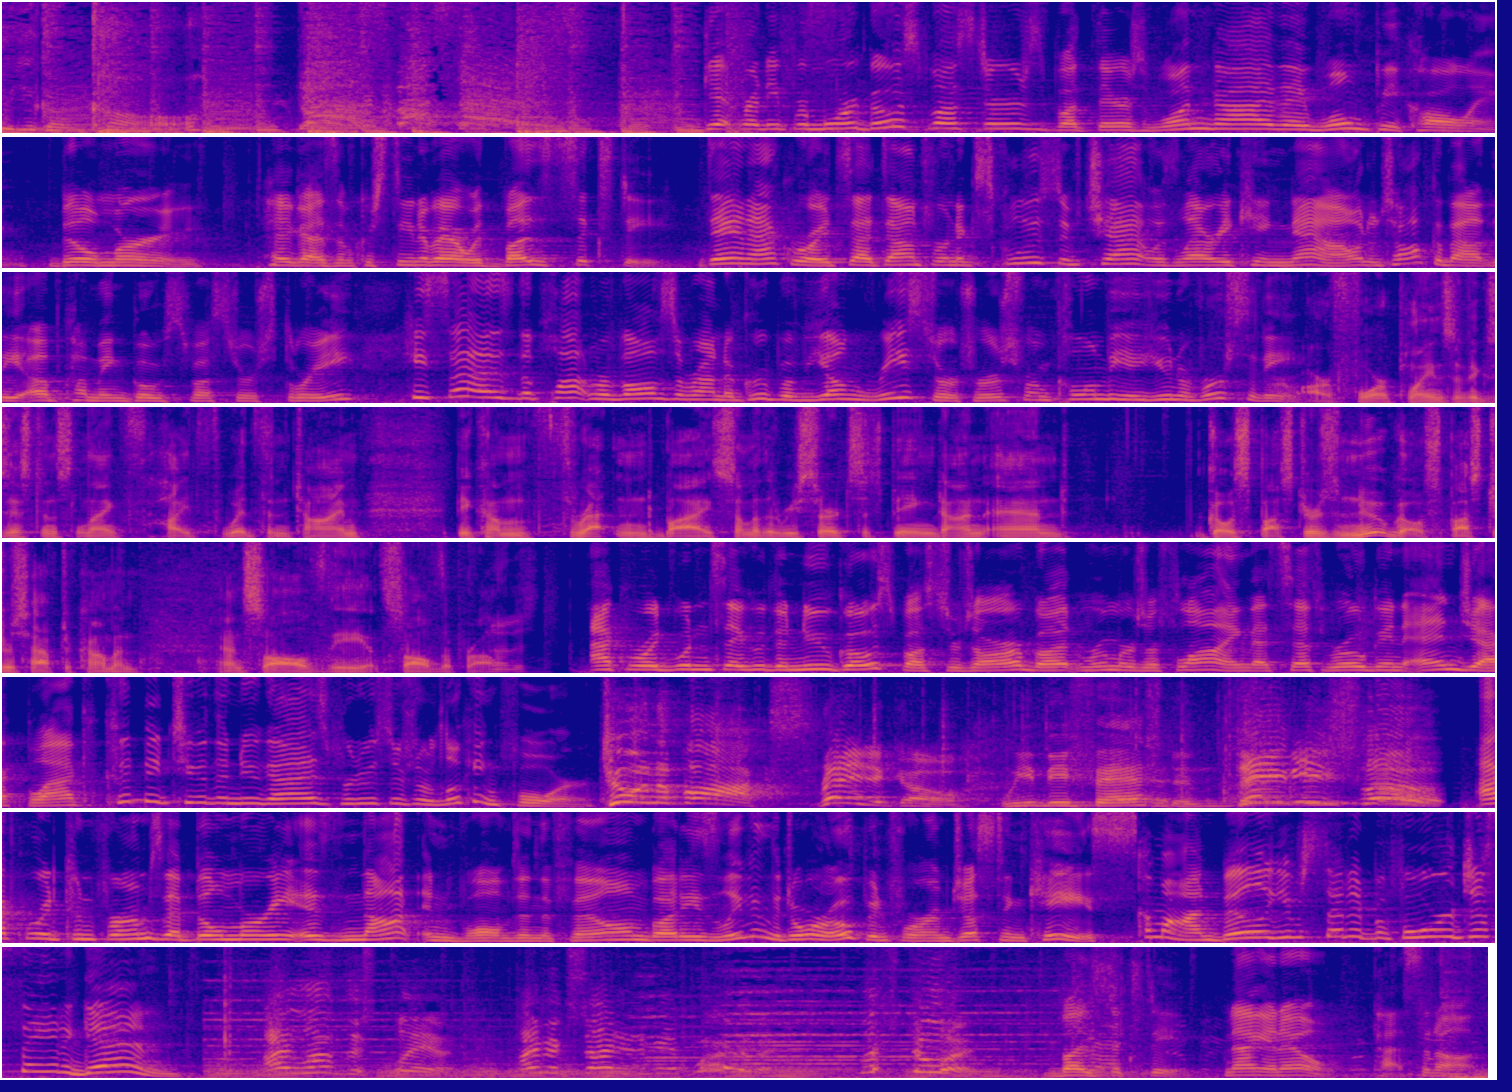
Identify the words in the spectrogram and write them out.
Who you gonna call? Get ready for more Ghostbusters, but there's one guy they won't be calling Bill Murray. Hey guys, I'm Kristina Behr with Buzz 60. Dan Aykroyd sat down for an exclusive chat with Larry King Now to talk about the upcoming Ghostbusters 3. He says the plot revolves around a group of young researchers from Columbia University. Our four planes of existence, length, height, width, and time, become threatened by some of the research that's being done, and Ghostbusters, new Ghostbusters, have to come and, and solve the solve the problem. Aykroyd wouldn't say who the new Ghostbusters are, but rumors are flying that Seth Rogen and Jack Black could be two of the new guys producers are looking for. Two in the box. Ready to go. We be fast and they be slow. Aykroyd confirms that Bill Murray is not involved in the film, but he's leaving the door open for him just in case. Come on, Bill, you've said it before, just say it again. I love this plan. I'm excited to be a part of it. It. Buzz 60. Now you know. Pass it on.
